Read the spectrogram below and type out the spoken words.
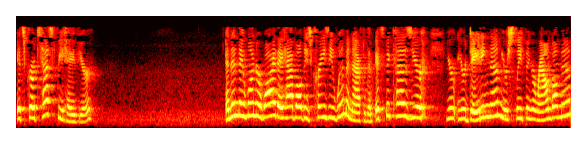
It's grotesque behavior. And then they wonder why they have all these crazy women after them. It's because you're, you're, you're dating them, you're sleeping around on them.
